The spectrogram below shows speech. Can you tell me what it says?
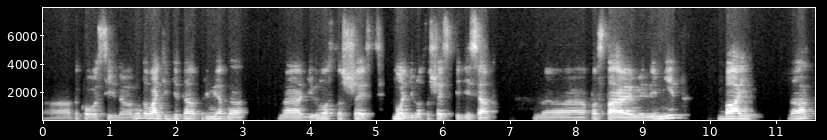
а, такого сильного. Ну, давайте где-то примерно на 96, 0,9650 а, поставим лимит buy, да.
